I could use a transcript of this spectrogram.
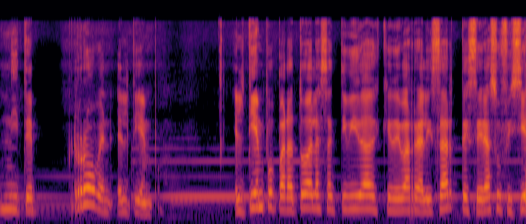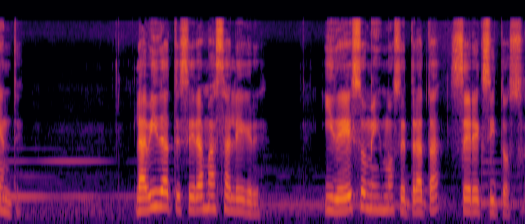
ni te roben el tiempo. El tiempo para todas las actividades que debas realizar te será suficiente. La vida te será más alegre y de eso mismo se trata ser exitoso.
